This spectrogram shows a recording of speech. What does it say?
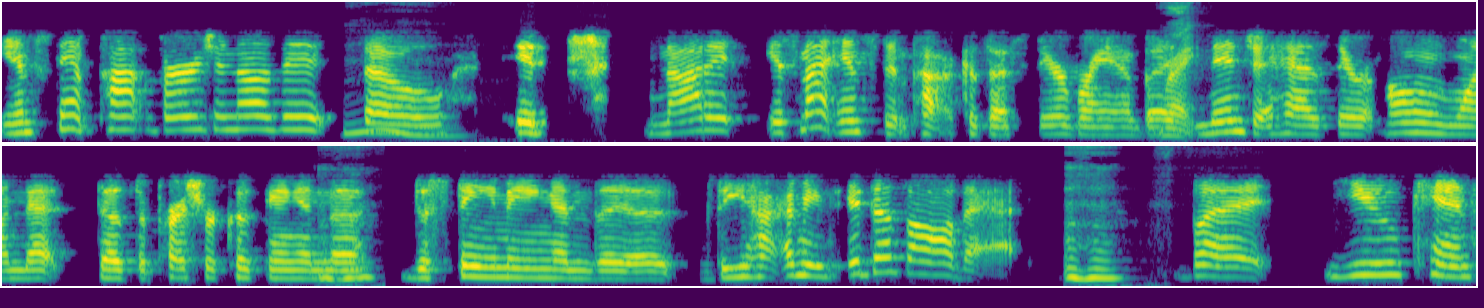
instant pot version of it, mm. so it's not it it's not instant pot because that's their brand, but right. Ninja has their own one that does the pressure cooking and mm-hmm. the the steaming and the dehy. I mean, it does all that. Mm-hmm. But you can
